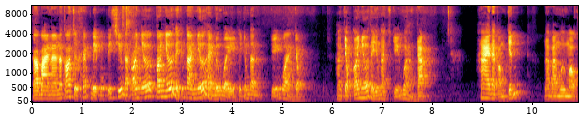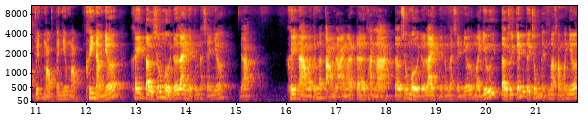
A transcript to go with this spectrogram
Rồi bài này nó có sự khác biệt một tí xíu là có nhớ có nhớ thì chúng ta nhớ hàng đơn vị thì chúng ta chuyển qua hàng chục. Hàng chục có nhớ thì chúng ta chuyển qua hàng trăm. Hai ta cộng 9 là bằng 11 viết một ta nhớ một. Khi nào nhớ, khi từ số 10 trở lên thì chúng ta sẽ nhớ, được khi nào mà chúng ta cộng lại mà nó trở thành là từ số 10 trở lên thì chúng ta sẽ nhớ, mà dưới từ số 9 trở xuống thì chúng ta không có nhớ.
